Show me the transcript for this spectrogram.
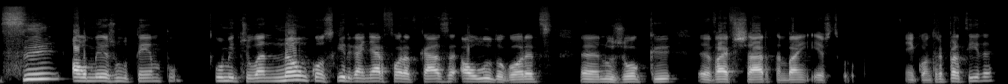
se ao mesmo tempo o Midtjylland não conseguir ganhar fora de casa ao Ludo Goretz uh, no jogo que uh, vai fechar também este grupo. Em contrapartida,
